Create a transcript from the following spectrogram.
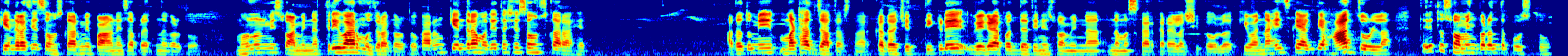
केंद्राचे संस्कार मी पाळण्याचा प्रयत्न करतो. म्हणून मी स्वामींना त्रिवार मुजरा करतो कारण केंद्रामध्ये तसे संस्कार आहेत. आता तुम्ही मठात जात असणार. कदाचित तिकडे वेगळ्या पद्धतीने स्वामींना नमस्कार करायला शिकवलं किंवा नाहीच काही अगदी हात जोडला तरी तो स्वामींपर्यंत पोहोचतो.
